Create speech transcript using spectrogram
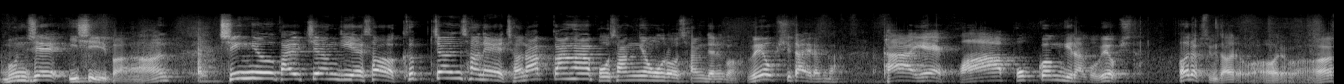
문제 22번. 직류 발전기에서 급전선의 전압 강화 보상용으로 사용되는 거 외웁시다 이런 거. 다의 과복건기라고 외웁시다. 어렵습니다. 어려워. 어려워.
